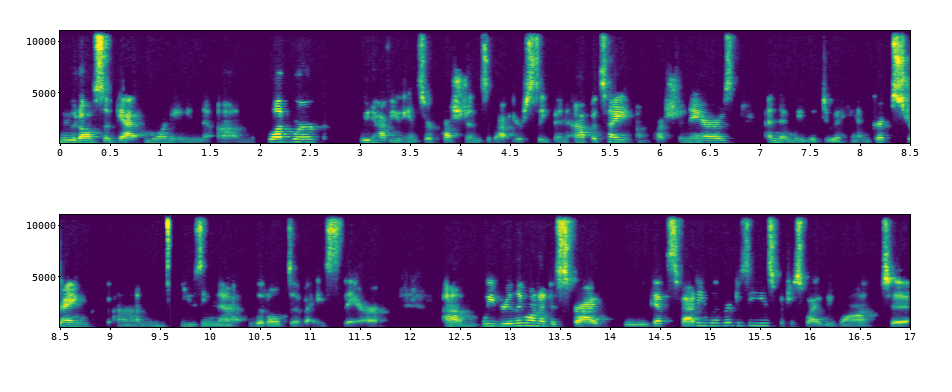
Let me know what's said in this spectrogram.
We would also get morning um, blood work. We'd have you answer questions about your sleep and appetite on questionnaires, and then we would do a hand grip strength um, using that little device there. Um, we really want to describe who gets fatty liver disease, which is why we want to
